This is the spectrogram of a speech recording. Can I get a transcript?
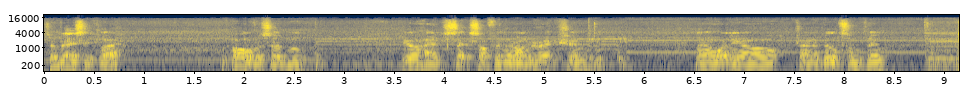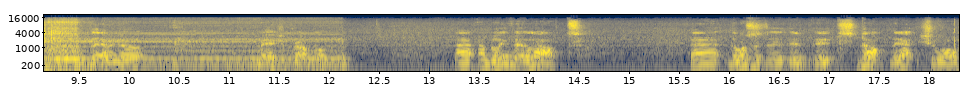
So basically, all of a sudden, your head sets off in the wrong direction. Now when you're trying to build something, there we go, major problem. Uh, and believe it or not, uh, there was a, it, it's not the actual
